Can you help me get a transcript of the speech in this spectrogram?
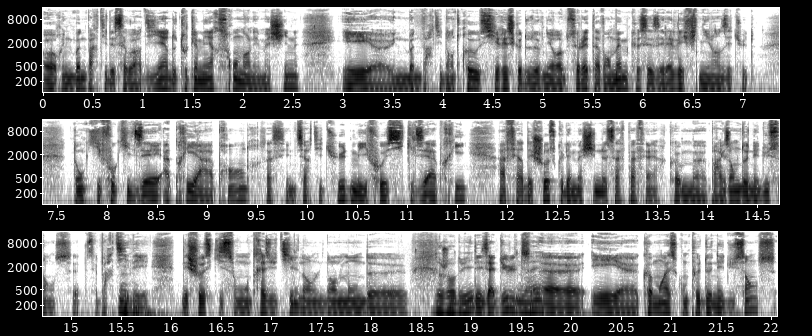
Or, une bonne partie des savoirs d'hier, de toutes les manières, seront dans les machines, et euh, une bonne partie d'entre eux aussi risquent de devenir obsolètes avant même que ces élèves aient fini leurs études. Donc, il faut qu'ils aient appris à apprendre, ça c'est une certitude, mais il faut aussi qu'ils aient appris à faire des choses que les machines ne savent pas faire, comme euh, par exemple donner du sens. C'est partie mhm. des, des, choses qui sont très utiles dans, dans le monde euh, d'aujourd'hui des adultes. et comment est-ce qu'on peut donner du sens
